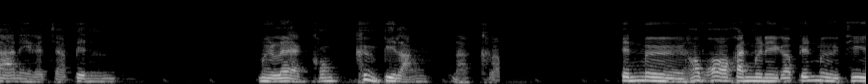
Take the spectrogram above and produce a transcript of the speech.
ฎาเนี่ยก็จะเป็นมือแรกของครึ่งปีหลังนะครับ เป็นมือเฮาพอกันมือนี้ก็เป็นมือที่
